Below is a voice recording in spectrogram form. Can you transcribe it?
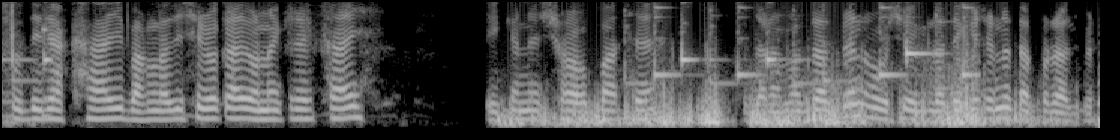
সৌদিরা খায় বাংলাদেশিরও খায় অনেকেরা খায় এখানে সব আছে। যারা আমাদের আসবেন, অবশ্যই এগুলো দেখে শুনে তারপরে আসবেন।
